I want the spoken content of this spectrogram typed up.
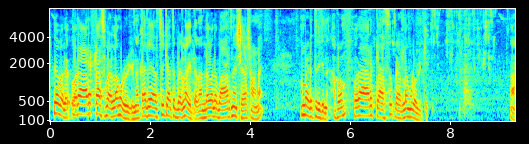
ഇതേപോലെ ഒരു അര ഗ്ലാസ് വെള്ളം കൂടെ ഒഴിക്കണം. കാര്യം ഇറച്ചിക്കകത്ത് വെള്ളമില്ല. നല്ലപോലെ വാർന്നതിന് ശേഷമാണ് നമ്മൾ എടുത്തിരിക്കുന്നത്. അപ്പം ഒരു അര ഗ്ലാസ് വെള്ളം കൂടെ ഒഴിക്കുക. ആ.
